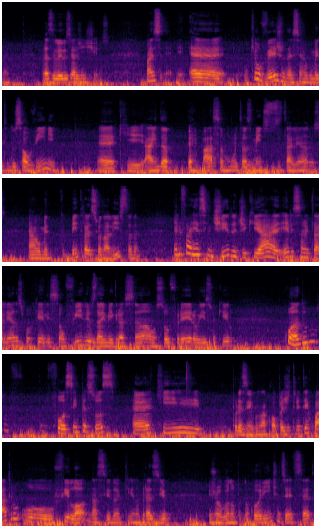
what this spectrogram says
né? brasileiros e argentinos. Mas é, o que eu vejo nesse argumento do Salvini, é, que ainda perpassa muitas mentes dos italianos, é um argumento bem tradicionalista, né? Ele faria sentido de que ah, eles são italianos porque eles são filhos da imigração, sofreram isso, aquilo, quando fossem pessoas é, que, por exemplo, na Copa de 34, o Filó, nascido aqui no Brasil, jogou no, no Corinthians, etc.,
